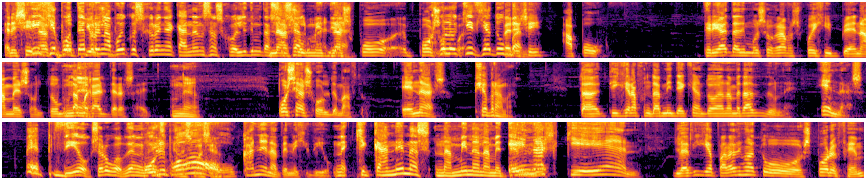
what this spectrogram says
Ρε, εσύ, να Είχε σου πω ποτέ ποιος- πριν από 20 χρόνια κανένας να ασχολείται με τα να social σου, media; Να σου πω ε, πόσο. Κολοκύθια του Πέρυσι, μπάνε. από 30 δημοσιογράφους που έχει ένα μέσο, το, τα Ναι. μεγαλύτερα site. Ναι. Πόσοι ασχολούνται με αυτό; Ένας. Ποιο πράγμα; Τα, τι γράφουν τα media και να το αναμεταδίδουν. Ένας. Ε, δύο, ξέρω εγώ. Δεν δεν Πολύ έχει κανένα σημασία. Ω, Κανένα δεν έχει δύο. Ναι, και κανένας να μην αναμετέχει. Ένας και εάν. Δηλαδή, για παράδειγμα, το Sport FM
